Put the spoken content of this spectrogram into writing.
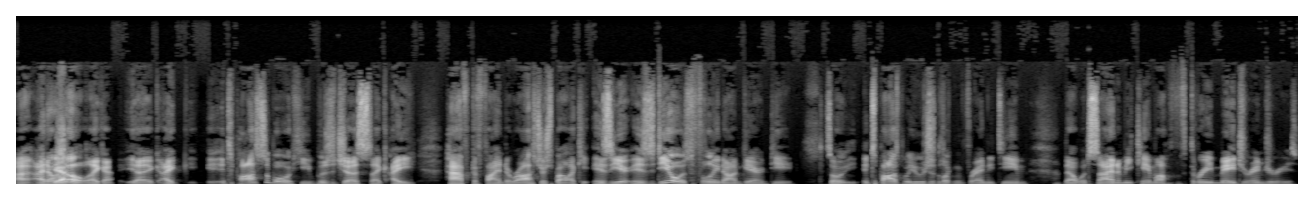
I, I don't yeah. know. Like, I, like I, it's possible he was just like I have to find a roster spot. Like his year, his deal is fully non guaranteed, so it's possible he was just looking for any team that would sign him. He came off of three major injuries.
